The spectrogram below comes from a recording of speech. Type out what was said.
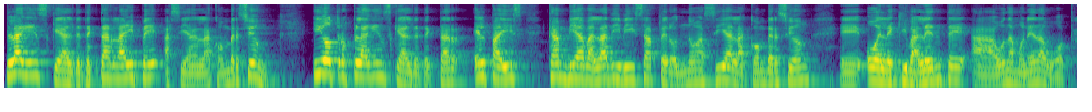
plugins que al detectar la IP hacían la conversión y otros plugins que al detectar el país cambiaba la divisa pero no hacía la conversión eh, o el equivalente a una moneda u otra.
